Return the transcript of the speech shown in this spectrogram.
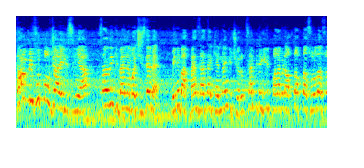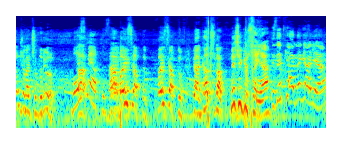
Tam bir futbol cahilisin ya. Sana dedim ki benimle maç izleme. Beni bak ben zaten kendimden geçiyorum. Sen bir de gelip bana böyle aptal aptal sorular sorunca ben çıldırıyorum. Bahis mi yaptın sen? Ha bahis yaptım. Bahis yaptım. Ya kalk şuradan. Ne çekiyorsun ya? İzzet kendine gel ya.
